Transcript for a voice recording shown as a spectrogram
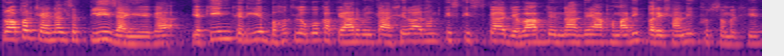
प्रॉपर चैनल से प्लीज़ आइएगा। यकीन करिए, बहुत लोगों का प्यार मिलता है। आशीर्वाद हम किस किस का जवाब दें, ना दें, आप हमारी परेशानी खुद समझिए।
